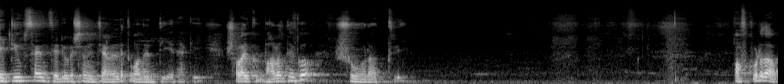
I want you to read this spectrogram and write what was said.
এই টিউব সায়েন্স এডুকেশান চ্যানেলে তোমাদের দিয়ে থাকি। সবাই খুব ভালো থেকো, শুভরাত্রি। অফ করে দাও।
